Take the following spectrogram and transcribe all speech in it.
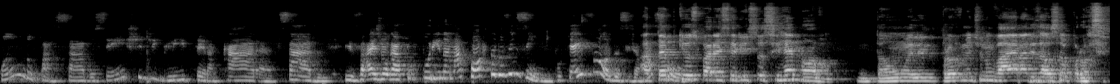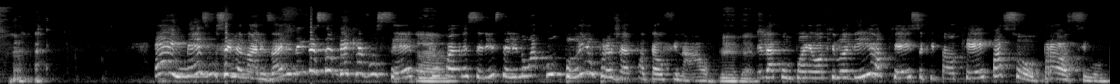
Quando passar, você enche de glitter a cara, sabe? E vai jogar purpurina na porta do vizinho. Porque aí foda-se, já Até porque os pareceristas se renovam. Então ele provavelmente não vai analisar o seu próximo. É, e mesmo se ele analisar, ele nem vai saber que é você, porque é. o parecerista ele não acompanha o projeto até o final. Verdade. Ele acompanhou aquilo ali, ok, isso aqui tá ok, passou, próximo.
